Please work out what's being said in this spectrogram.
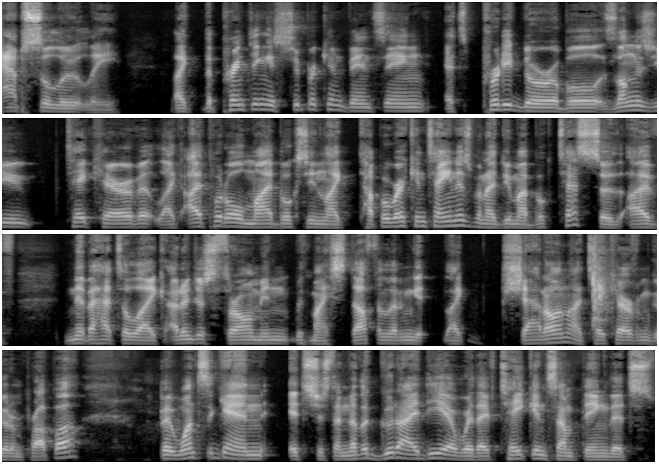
Absolutely. Like the printing is super convincing. It's pretty durable as long as you take care of it. Like I put all my books in like Tupperware containers when I do my book tests. So I've never had to like, I don't just throw them in with my stuff and let them get like shat on. I take care of them good and proper. But once again, it's just another good idea where they've taken something that's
